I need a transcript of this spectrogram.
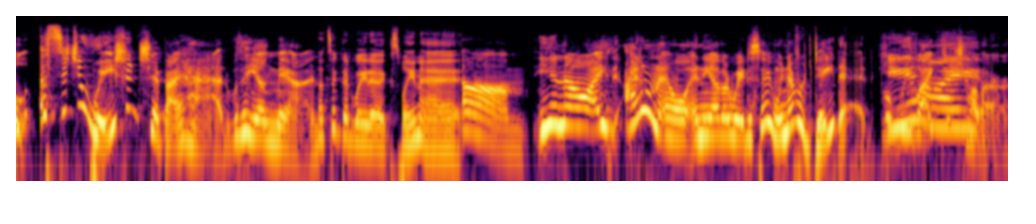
a, a situationship I had with a young man. That's a good way to explain it. Um, you know, I I don't know any other way to say it. We never dated, but we liked I- each other.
